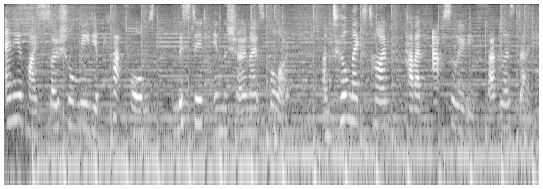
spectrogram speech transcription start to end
any of my social media platforms listed in the show notes below. Until next time, have an absolutely fabulous day.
